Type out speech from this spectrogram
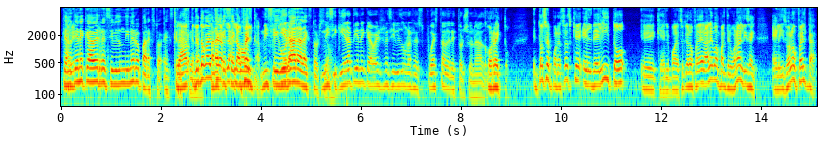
que no mí- tiene que haber recibido un dinero para extor- extorsionar. Claro, yo tengo que para hacer que la- se la oferta. Ni la extorsión. ni siquiera tiene que haber recibido una respuesta del extorsionado. Correcto. Entonces, por eso es que el delito, eh, que por eso es que los federales van para el tribunal, dicen, él hizo la oferta.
